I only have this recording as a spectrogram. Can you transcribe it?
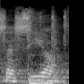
Sessió.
